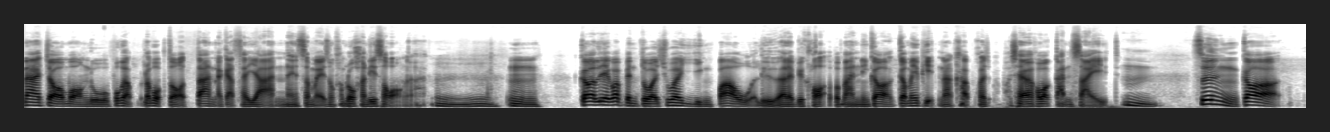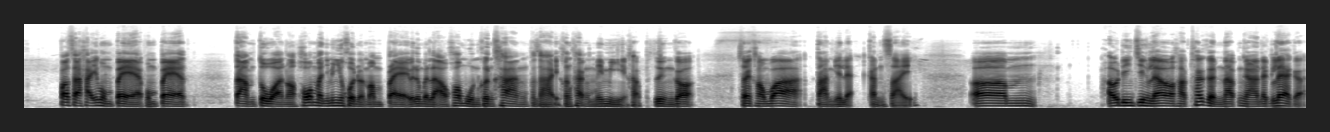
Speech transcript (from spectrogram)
หน้าจอมองดูพวกกับระบบต่อต้านอากาศยานในสมัยสงครามโลกครั้งที่สองอะอืมอืมก็เรียกว่าเป็นตัวช่วยยิงเป้า หรืออะไรวิเคราะห์ประมาณนี้ก็ก็ไม่ผิดนะครับเขาใช้คำว่า gun sight อืม ซึ่งก็ภาษาไทยผมแปลผมแปลตามตัวเนาะเพราะว่ามันยังไม่มีคนแบบมาแปลเป็นเรื่องเป็นราวข้อมูลค่อนข้างภาษาไทยค่อนข้างไม่มีครับ ซึ่งก็ใช้คำว่าตามนี้แหละ gun sight เอ่อเอาจริง ๆ แล้วครับถ้าเกิดนับงานแรกๆอะ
